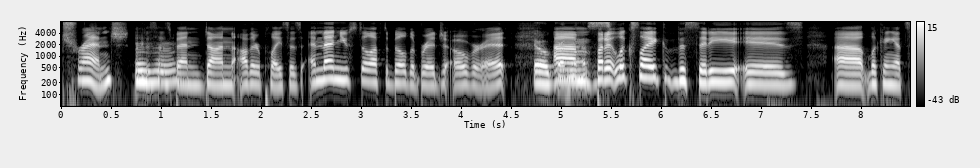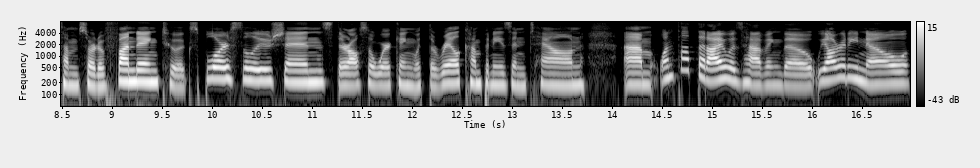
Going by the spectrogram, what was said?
trench. Mm-hmm. This has mm-hmm. been done other places, and then you still have to build a bridge over it. Oh, um, but it looks like the city is uh, looking at some sort of funding to explore solutions. They're also working with the rail companies in town. Um, one thought that I was having, though, we already know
